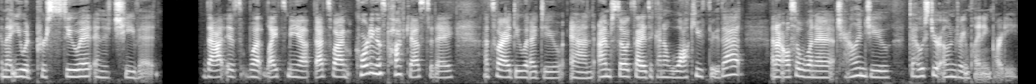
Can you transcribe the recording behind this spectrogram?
and that you would pursue it and achieve it. That is what lights me up. That's why I'm recording this podcast today. That's why I do what I do. And I'm so excited to kind of walk you through that and I also want to challenge you to host your own dream planning party.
